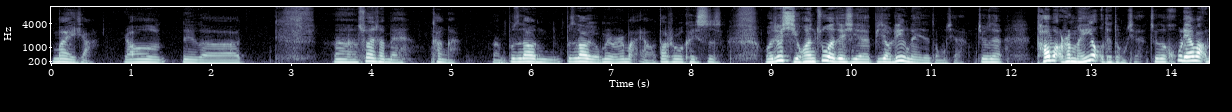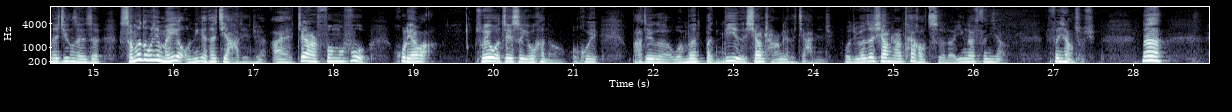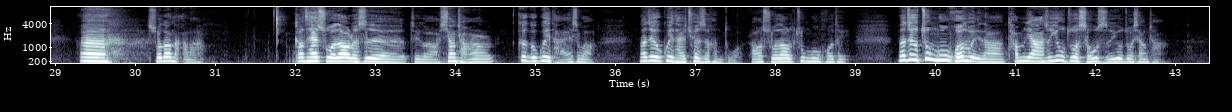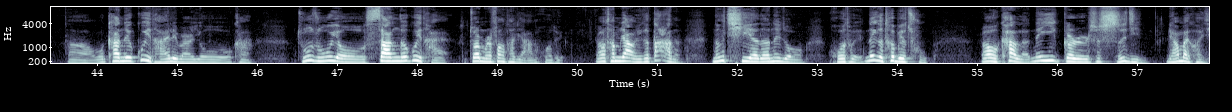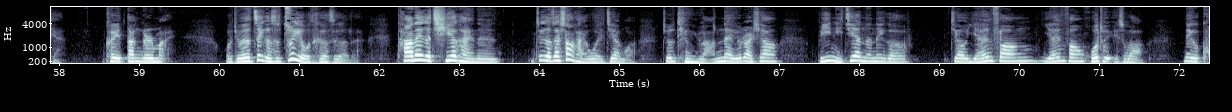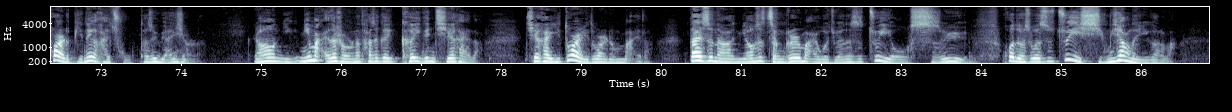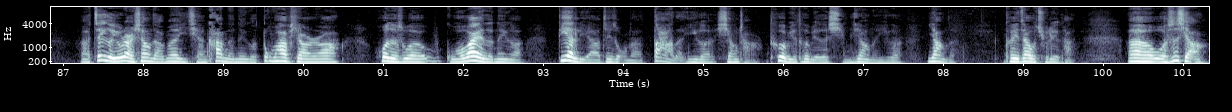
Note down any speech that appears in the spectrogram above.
卖一下，然后那个，嗯，算算呗，看看。嗯，不知道不知道有没有人买啊？到时候我可以试试。我就喜欢做这些比较另类的东西，就是淘宝上没有的东西。这个互联网的精神是什么东西没有，你给它加进去，哎，这样丰富互联网。所以我这次有可能我会把这个我们本地的香肠给它加进去。我觉得这香肠太好吃了，应该分享分享出去。那，嗯，说到哪了？刚才说到了是这个香肠。各个柜台是吧？那这个柜台确实很多。然后说到了重工火腿，那这个重工火腿呢，他们家是又做熟食又做香肠，啊，我看这个柜台里边有看，足足有三个柜台专门放他家的火腿。然后他们家有一个大的能切的那种火腿，那个特别粗。然后我看了那一根儿是十斤，两百块钱，可以单根买。我觉得这个是最有特色的。它那个切开呢。这个在上海我也见过，就是挺圆的，有点像比你见的那个叫盐方盐方火腿是吧？那个块的比那个还粗，它是圆形的。然后你你买的时候呢，它是给可以给你切开的，切开一段一段这么买的。但是呢，你要是整根买，我觉得是最有食欲，或者说是最形象的一个了吧？啊，这个有点像咱们以前看的那个动画片儿啊，或者说国外的那个。店里啊，这种的大的一个香肠，特别特别的形象的一个样子，可以在我群里看。啊，我是想，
